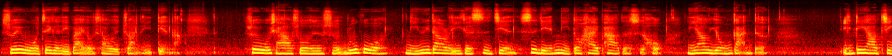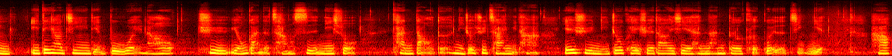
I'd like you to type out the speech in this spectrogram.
所以我这个礼拜有稍微赚了一点啦。所以我想要说的就是，如果你遇到了一个事件是连你都害怕的时候，你要勇敢的，一定要进，一定要进一点部位，然后去勇敢的尝试你所。看到的，你就去参与它，也许你就可以学到一些很难得可贵的经验。好，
